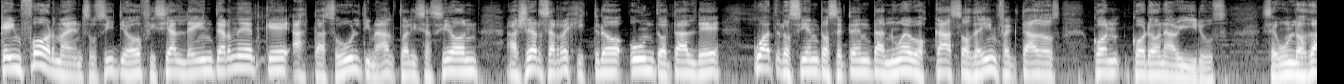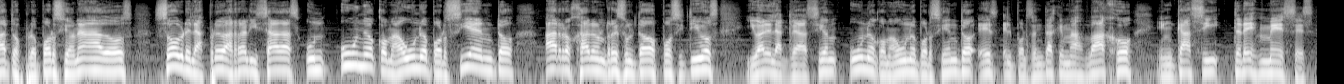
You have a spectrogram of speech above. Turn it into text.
que informa en su sitio oficial de Internet que hasta su última actualización, ayer se registró un total de 470 nuevos casos de infectados con coronavirus. Según los datos proporcionados, sobre las pruebas realizadas, un 1,1% arrojaron resultados positivos y vale la aclaración, 1,1% es el porcentaje más bajo en casi tres meses,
